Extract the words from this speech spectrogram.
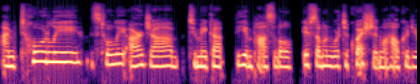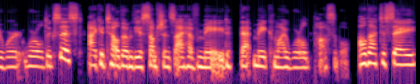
I'm totally, it's totally our job to make up the impossible. If someone were to question, well, how could your wor- world exist? I could tell them the assumptions I have made that make my world possible. All that to say,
